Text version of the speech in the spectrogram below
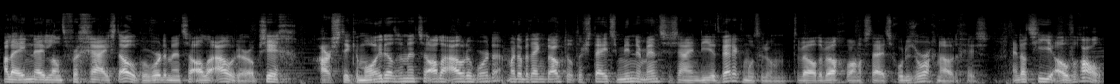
Alleen Nederland vergrijst ook. We worden met z'n allen ouder. Op zich hartstikke mooi dat we met z'n allen ouder worden. Maar dat betekent ook dat er steeds minder mensen zijn die het werk moeten doen. Terwijl er wel gewoon nog steeds goede zorg nodig is. En dat zie je overal.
